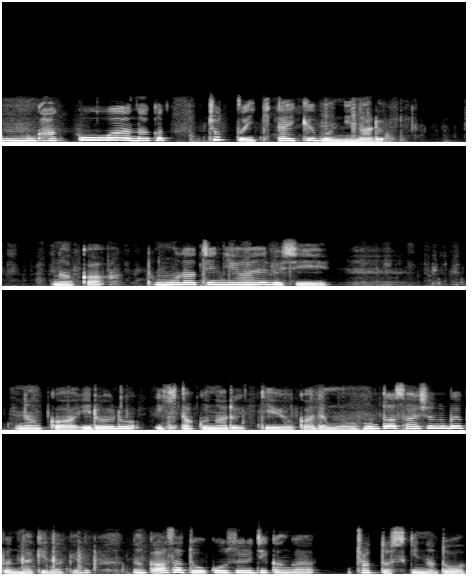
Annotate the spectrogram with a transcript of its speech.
うん、学校はなんかちょっと行きたい気分になる。なんか、友達に会えるし、なんかいろいろ行きたくなるっていうか、でも本当は最初の部分だけだけど、なんか朝登校する時間がちょっと好きなと、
